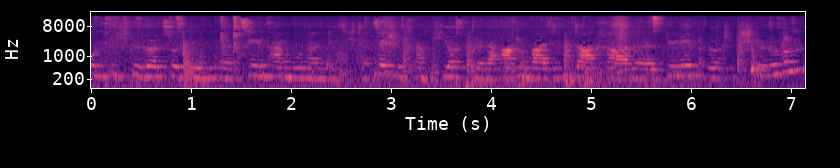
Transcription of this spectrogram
und ich gehöre zu den äh, zehn Anwohnern, die sich tatsächlich am Kiosk oder der Art und Weise, wie da gerade gelebt wird, stören.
